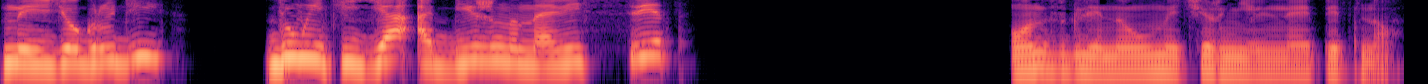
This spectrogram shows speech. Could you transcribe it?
на ее груди? Думаете, я обижена на весь свет? Он взглянул на чернильное пятно.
